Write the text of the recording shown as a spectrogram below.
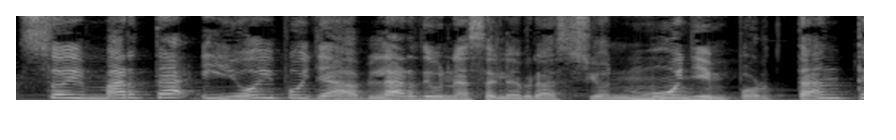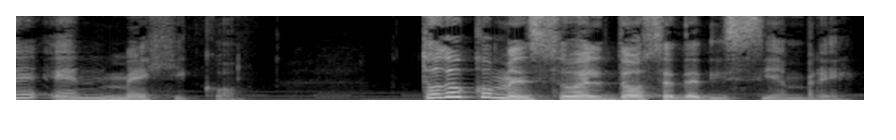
soy Marta y hoy voy a hablar de una celebración muy importante en México. Todo comenzó el 12 de diciembre,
